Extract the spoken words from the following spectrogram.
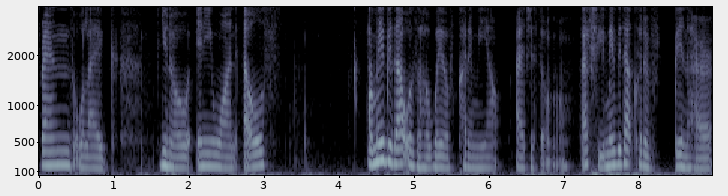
friends or like, you know, anyone else. Or maybe that was her way of cutting me out. I just don't know. Actually, maybe that could have been her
